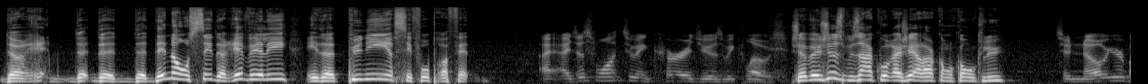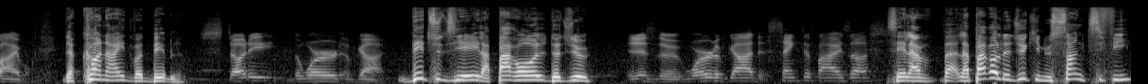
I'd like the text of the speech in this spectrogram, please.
de, ré- de- de- de dénoncer, de révéler et de punir ces faux prophètes. Je veux juste vous encourager alors qu'on conclut de connaître votre Bible, study the Word of God. d'étudier la parole de Dieu. C'est la, la parole de Dieu qui nous sanctifie.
